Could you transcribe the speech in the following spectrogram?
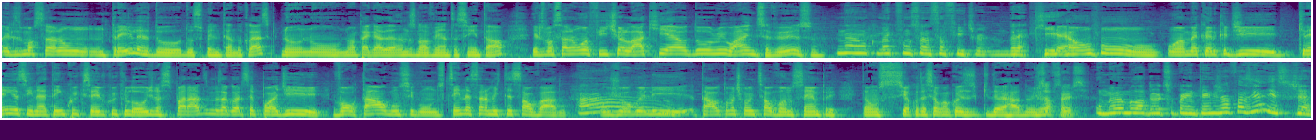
eles mostraram um trailer do, do Super Nintendo Classic, no, no- numa pegada anos 90, assim e tal. Eles mostraram uma feature lá que é o do Rewind, você viu isso? Não, como é que funciona essa feature, André? Que é um, uma mecânica de. Que nem assim, né? Tem quick save, quick load nessas paradas, mas agora você pode voltar alguns segundos sem necessariamente ter salvado. Ah. O jogo ele tá automaticamente salvando sempre. Então, se acontecer alguma coisa que deu errado no Prince jogo. Persia. O meu emulador de Super Nintendo já fazia isso, já.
